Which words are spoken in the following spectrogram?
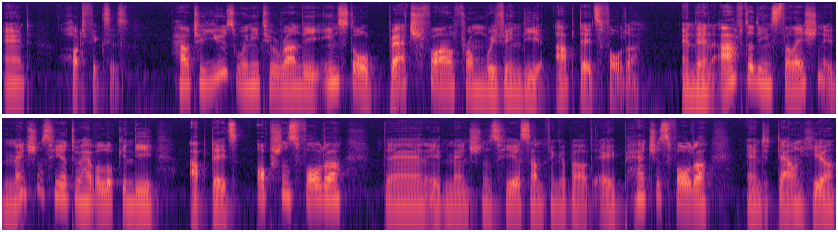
and hotfixes. How to use, we need to run the install batch file from within the updates folder. And then after the installation, it mentions here to have a look in the updates options folder. Then it mentions here something about a patches folder and down here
